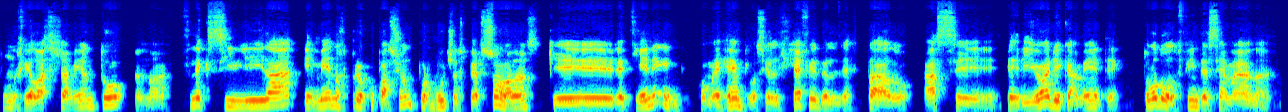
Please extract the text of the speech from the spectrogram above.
un relajamiento, una flexibilidad y menos preocupación por muchas personas que le tienen como ejemplo. Si el jefe del Estado hace periódicamente, todo el fin de semana, eh,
